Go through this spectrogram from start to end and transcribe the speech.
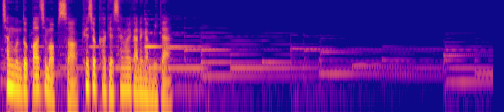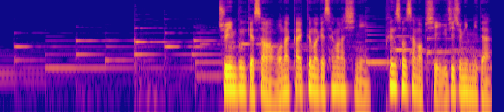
창문도 빠짐없어 쾌적하게 생활 가능합니다. 주인분께서 워낙 깔끔하게 생활하시니 큰 손상 없이 유지 중입니다.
